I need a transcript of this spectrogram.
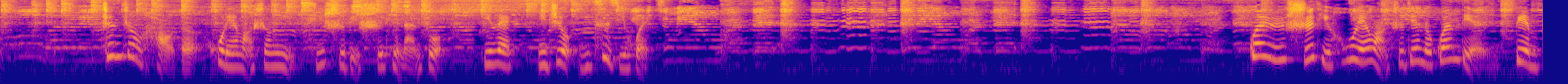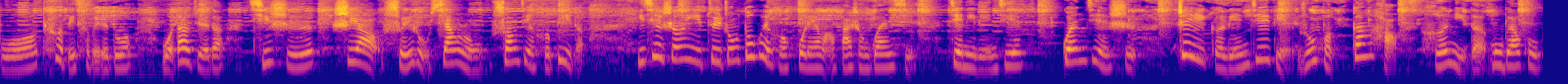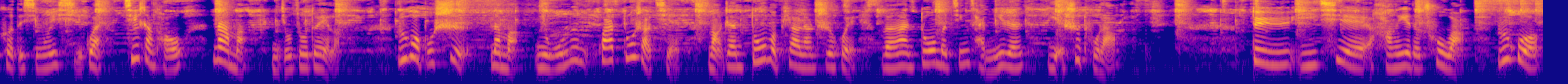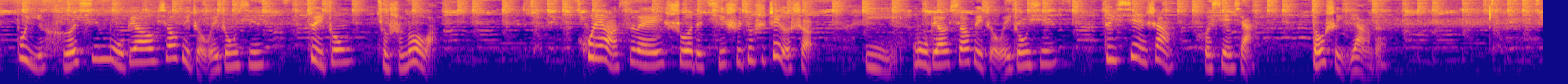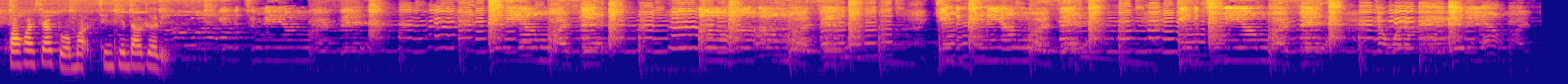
真正好的互联网生意其实比实体难做，因为你只有一次机会。关于实体和互联网之间的观点辩驳特别特别的多，我倒觉得其实是要水乳相融、双剑合璧的。一切生意最终都会和互联网发生关系，建立连接。关键是这个连接点如果刚好和你的目标顾客的行为习惯接上头，那么你就做对了。如果不是，那么你无论花多少钱，网站多么漂亮、智慧，文案多么精彩迷人，也是徒劳。对于一切行业的触网，如果不以核心目标消费者为中心，最终就是落网。互联网思维说的其实就是这个事儿，以目标消费者为中心，对线上和线下都是一样的。花花瞎琢磨，今天到这里。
